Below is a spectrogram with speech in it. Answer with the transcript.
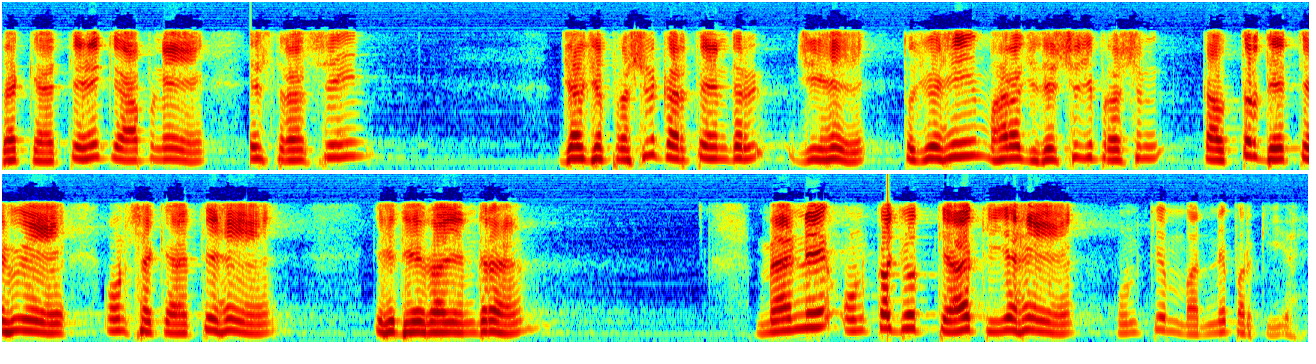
वह कहते हैं कि आपने इस तरह से जब जब प्रश्न करते हैं इंद्र जी है तो जो है महाराज युधिष्ठिर जी प्रश्न का उत्तर देते हुए उनसे कहते हैं कि देवराज इंद्र, मैंने उनका जो त्याग किया है, उनके मरने पर किया है।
